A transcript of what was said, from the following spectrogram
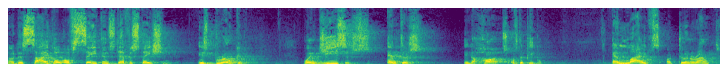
Now, the cycle of Satan's devastation is broken when Jesus enters in the hearts of the people and lives are turned around.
